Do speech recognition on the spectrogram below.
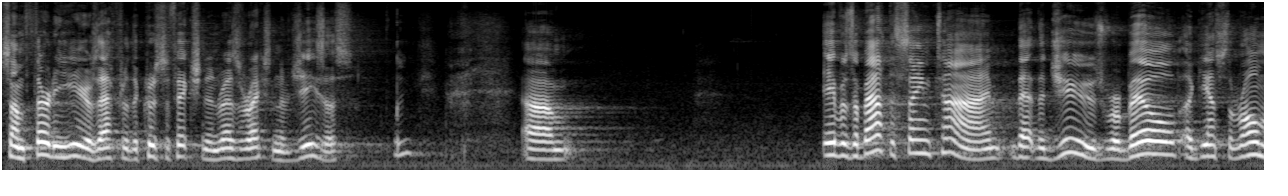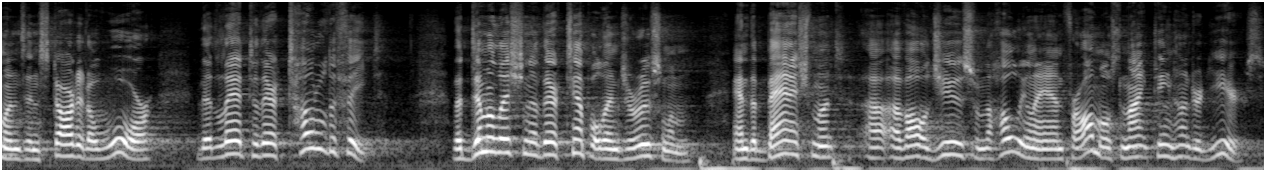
some 30 years after the crucifixion and resurrection of Jesus. Um, it was about the same time that the Jews rebelled against the Romans and started a war that led to their total defeat, the demolition of their temple in Jerusalem, and the banishment uh, of all Jews from the Holy Land for almost 1900 years.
